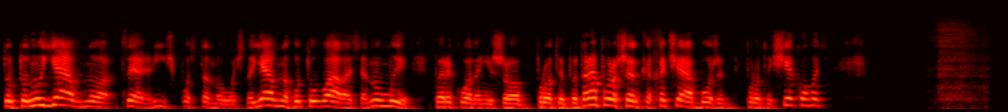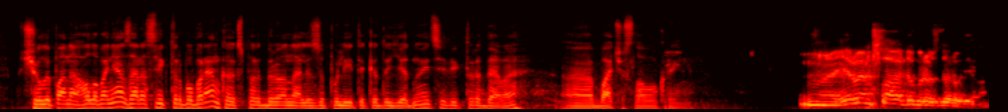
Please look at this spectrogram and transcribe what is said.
Тобто, ну явно це річ постановочна, явно готувалася. Ну, ми переконані, що проти Петра Порошенка, хоча може проти ще когось. Чули пана Голованя. Зараз Віктор Бобаренко, експерт бюро аналізу політики, доєднується. Вікторе, де ви? Е, Бачу, слава Україні. Героям слава, доброго здоров'я вам.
